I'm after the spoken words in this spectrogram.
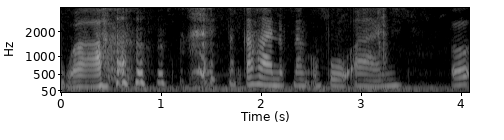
wow. Nakahanap ng upuan. Oh.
